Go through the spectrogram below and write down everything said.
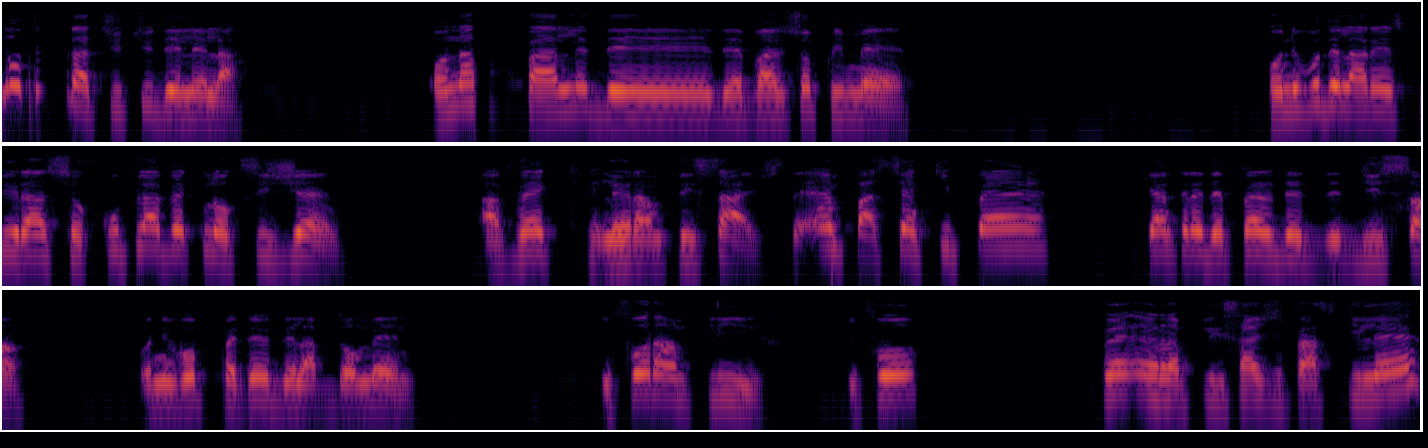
Notre attitude, elle est là. On a parlé des d'évaluation primaire. Au niveau de la respiration, couplé avec l'oxygène, avec le remplissage, c'est un patient qui perd, qui est en train de perdre du sang au niveau peut-être de l'abdomen. Il faut remplir, il faut faire un remplissage vasculaire,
